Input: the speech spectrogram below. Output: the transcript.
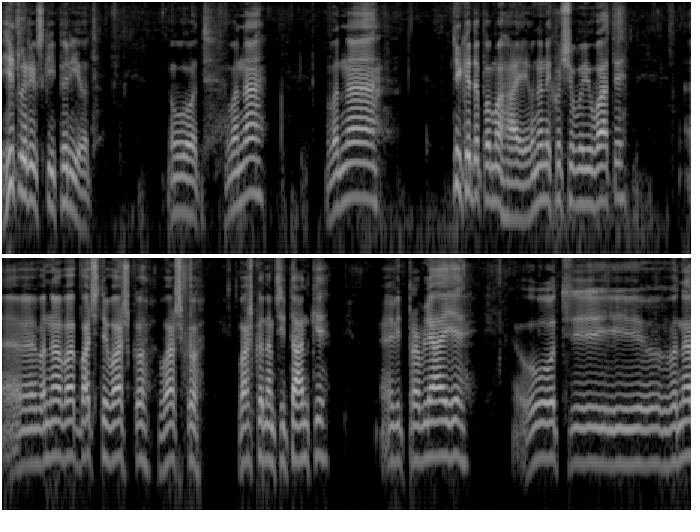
гітлерівський період. От, вона, вона тільки допомагає. Вона не хоче воювати. Е, Вона, бачите, важко, важко, важко нам ці танки е, відправляє. От, вона,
